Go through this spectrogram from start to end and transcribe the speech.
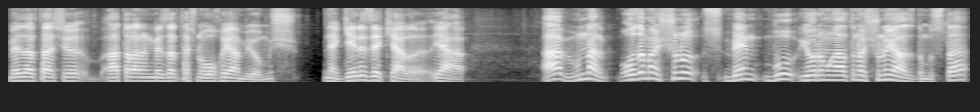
Mezar taşı ataların mezar taşını okuyamıyormuş. Ya geri zekalı ya. Abi bunlar o zaman şunu ben bu yorumun altına şunu yazdım usta.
